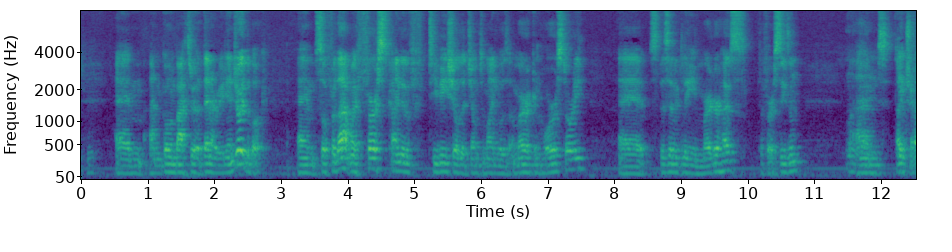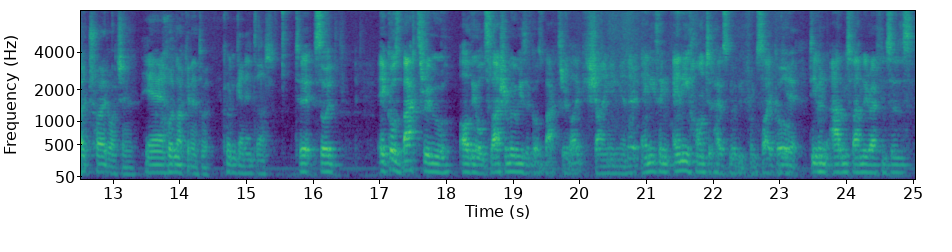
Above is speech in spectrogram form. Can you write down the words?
Um, and going back through it, then I really enjoyed the book. Um, so for that, my first kind of TV show that jumped to mind was American Horror Story, uh, specifically Murder House, the first season. And I, tr- I tried watching it. yeah, Could not get into it. couldn't get into that. to so it, it goes back through all the old slasher movies. It goes back through like Shining and anything, any haunted house movie from Psycho Yeah. to even Addams Family references.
